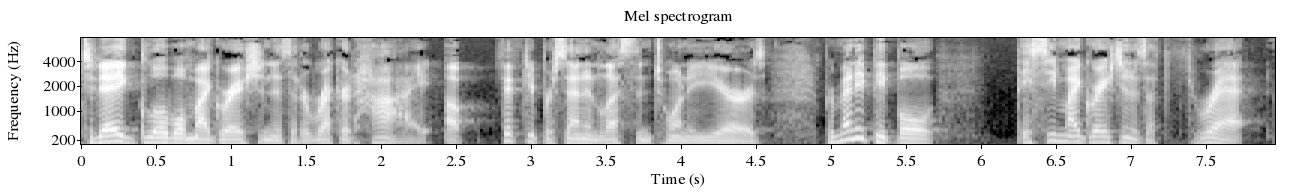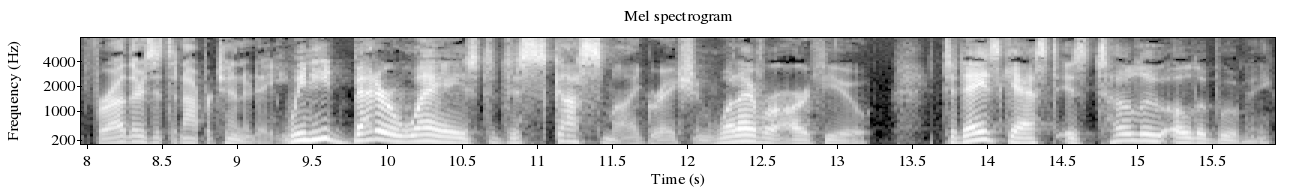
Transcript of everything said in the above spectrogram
Today, global migration is at a record high, up 50% in less than 20 years. For many people, they see migration as a threat. For others, it's an opportunity. We need better ways to discuss migration, whatever our view. Today's guest is Tolu Olubunmi.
